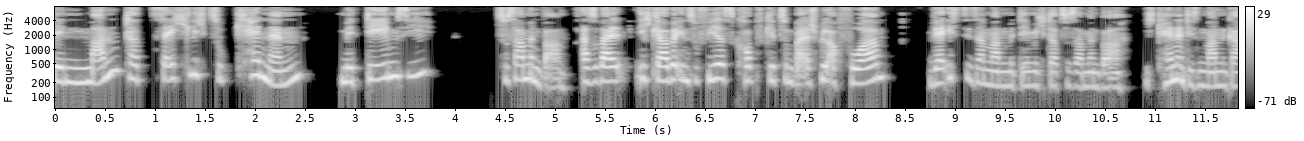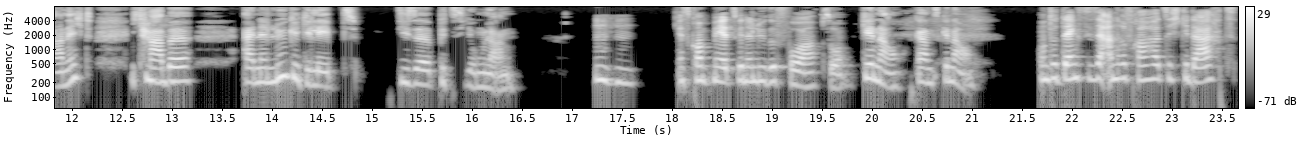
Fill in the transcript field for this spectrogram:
den Mann tatsächlich zu kennen, mit dem sie zusammen war. Also weil ich glaube, in Sophias Kopf geht zum Beispiel auch vor, wer ist dieser Mann, mit dem ich da zusammen war? Ich kenne diesen Mann gar nicht. Ich Mhm. habe eine Lüge gelebt, diese Beziehung lang. Mhm. Es kommt mir jetzt wie eine Lüge vor, so. Genau, ganz genau. Und du denkst, diese andere Frau hat sich gedacht,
